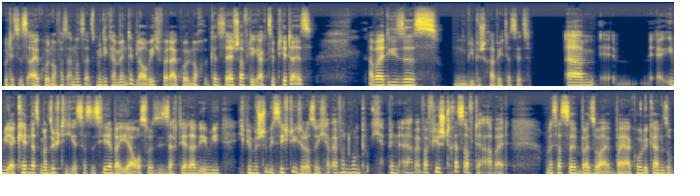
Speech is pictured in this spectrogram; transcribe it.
gut, jetzt ist Alkohol noch was anderes als Medikamente, glaube ich, weil Alkohol noch gesellschaftlich akzeptierter ist. Aber dieses, hm, wie beschreibe ich das jetzt? Ähm, äh, irgendwie erkennen, dass man süchtig ist. Das ist hier bei ihr auch so. Sie sagt ja dann irgendwie, ich bin bestimmt nicht süchtig oder so. Ich habe einfach nur, ich habe hab einfach viel Stress auf der Arbeit. Und das hast du bei so bei Alkoholikern, so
